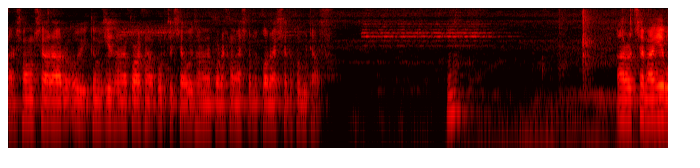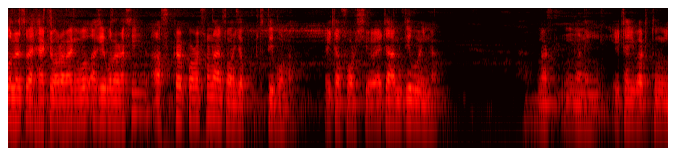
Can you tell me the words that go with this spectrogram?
আর সংসার আর ওই তুমি যে ধরনের পড়াশোনা করতে চাও, ওই ধরনের পড়াশোনা আসলে করা একসাথে খুবই টাফ আর হচ্ছে আমি আগে বলে তো হ্যাঁ আগে আগে বলে রাখি, আফটার পড়াশোনা আমি তোমার জব করতে দেবো না। এটা ফর এটা আমি দেবই না। নট মানে এটা এবার তুমি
